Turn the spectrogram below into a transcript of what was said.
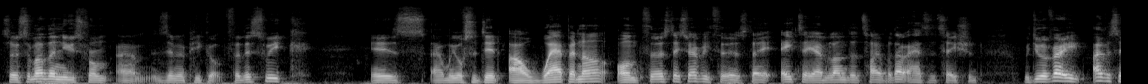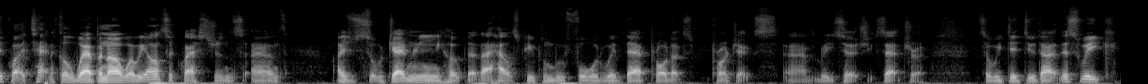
So some other news from um, Zimmer Peacock for this week is we also did our webinar on Thursday. So every Thursday, 8 a.m. London time, without hesitation, we do a very, I would say, quite a technical webinar where we answer questions, and I just sort of genuinely hope that that helps people move forward with their products, projects, um, research, etc. So we did do that this week,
